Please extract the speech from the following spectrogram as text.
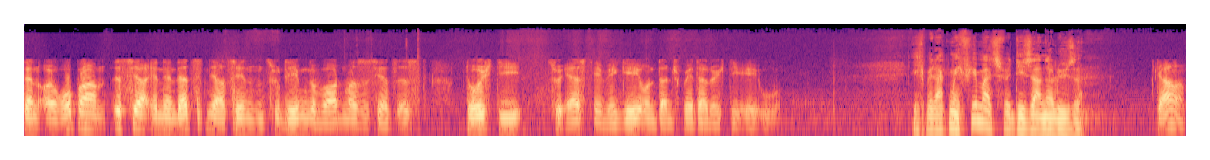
denn Europa ist ja in den letzten Jahrzehnten zu dem geworden, was es jetzt ist, durch die zuerst EWG und dann später durch die EU. Ich bedanke mich vielmals für diese Analyse. Gerne.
